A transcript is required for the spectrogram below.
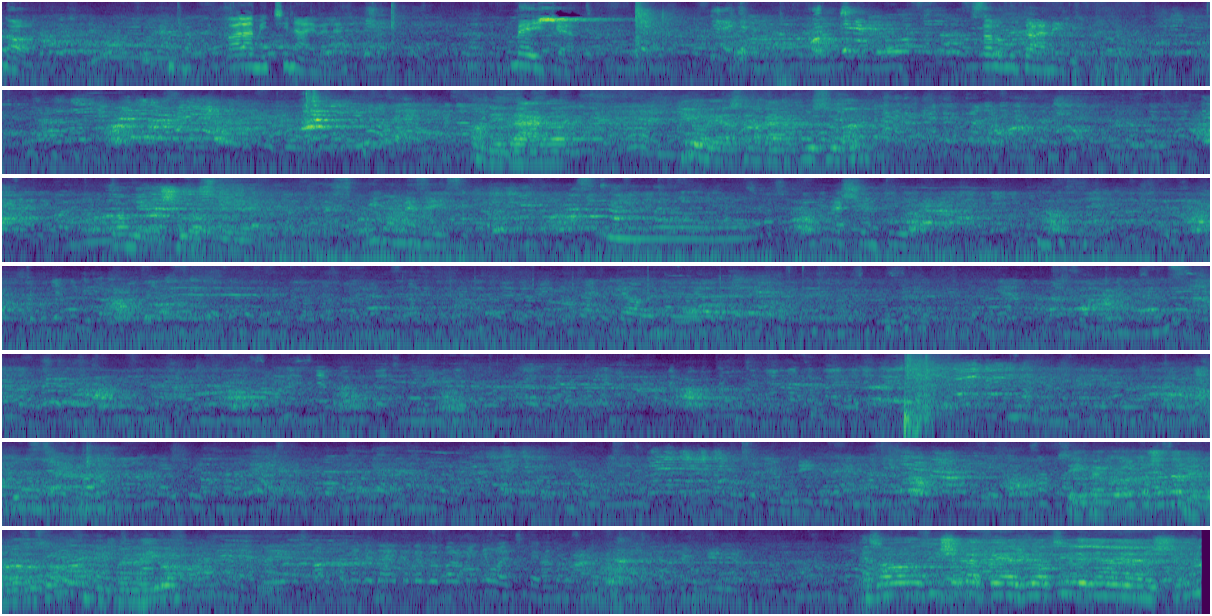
Na. Valamit csinálj vele. Melyiket? Szalom utáni. Udi drága. Jól érezte magát a kúszóban. Van még a sorosz lényeg. Mi van mezőjészik? Essünk túl. Szépen pontosan, megvan az az alap, nincs benne hiba. Ez az is a befejező a célegyenes.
